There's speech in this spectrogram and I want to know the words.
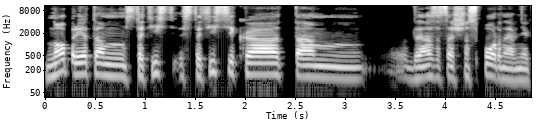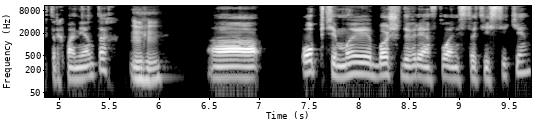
Но при этом статист статистика там для нас достаточно спорная в некоторых моментах. Opti мы больше доверяем в плане статистики.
